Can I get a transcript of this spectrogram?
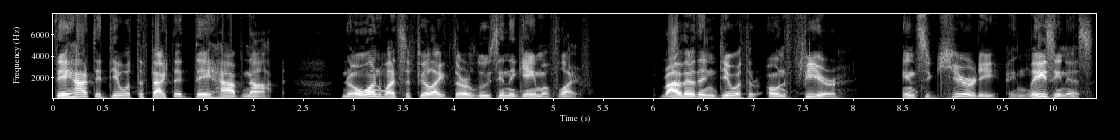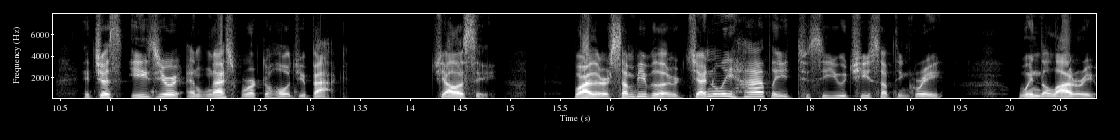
they have to deal with the fact that they have not. No one wants to feel like they're losing the game of life. Rather than deal with their own fear, insecurity, and laziness, it's just easier and less work to hold you back. Jealousy. While there are some people that are generally happy to see you achieve something great, win the lottery,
